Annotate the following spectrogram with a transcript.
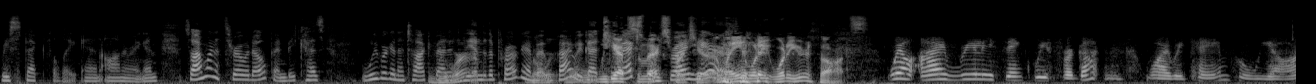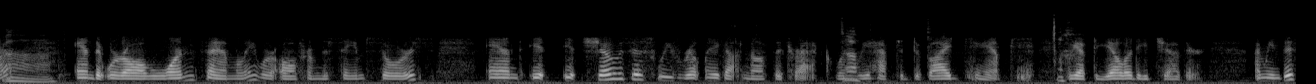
respectfully and honoring. And so I want to throw it open because we were going to talk about we it at the end of the program, but, but we've got we two got experts, experts, right here. here. Elaine, what are, what are your thoughts? Well, I really think we've forgotten why we came, who we are, ah. and that we're all one family. We're all from the same source. and it it shows us we've really gotten off the track when Oh. we have to divide camps. we have to yell at each other. I mean, this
